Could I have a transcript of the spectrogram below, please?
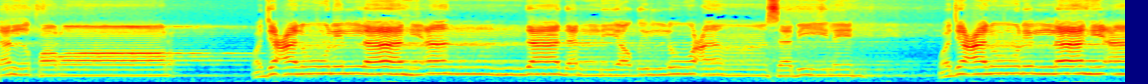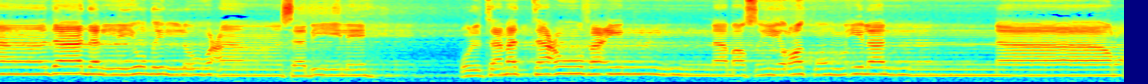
القرار. وجعلوا لله أندادا ليضلوا عن سبيله. وجعلوا لله أندادا ليضلوا عن سبيله. قل تمتعوا فإن مصيركم إلى النار.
